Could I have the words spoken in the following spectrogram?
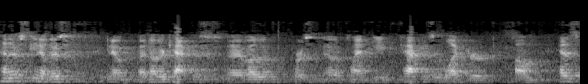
And there's you know there's you know, another cactus, uh, other person, another plant geek, cactus collector, um, has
